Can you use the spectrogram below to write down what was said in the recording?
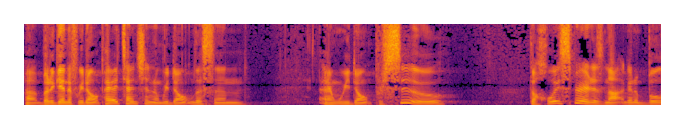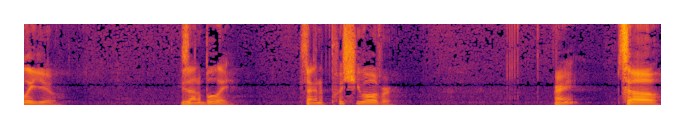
Uh, but again, if we don't pay attention and we don't listen and we don't pursue, the Holy Spirit is not going to bully you. He's not a bully. He's not going to push you over. Right? So,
